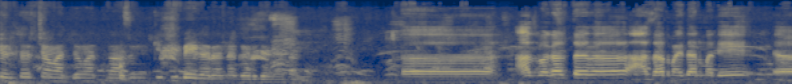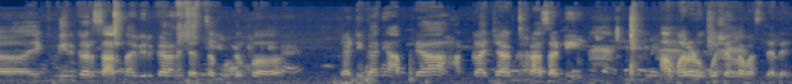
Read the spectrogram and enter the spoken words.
शेल्टरच्या माध्यमातून अजून किती बेघरांना घर देण्यात आलं? आज बघाल तर आझाद मैदानमध्ये एक विरकर साधना विरकर आणि त्यांचं कुटुंब त्या ठिकाणी आपल्या हक्काच्या घरासाठी आमरण उपोषणला बसलेलं आहे.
